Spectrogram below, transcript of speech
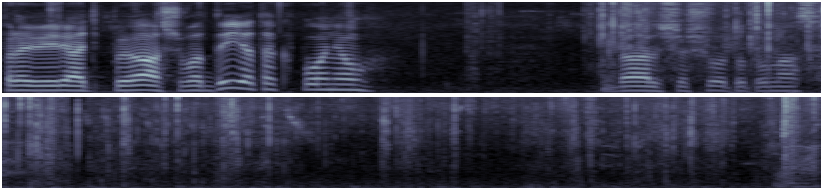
перевіряти pH води, я так поняв. Далі що тут у нас? Так.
